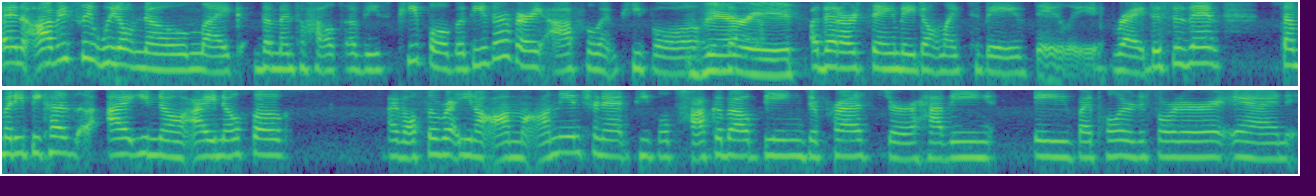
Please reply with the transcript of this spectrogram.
and obviously we don't know like the mental health of these people, but these are very affluent people. very that, that are saying they don't like to bathe daily, right? This isn't somebody because I, you know, I know folks. I've also read, you know, on on the internet, people talk about being depressed or having a bipolar disorder, and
